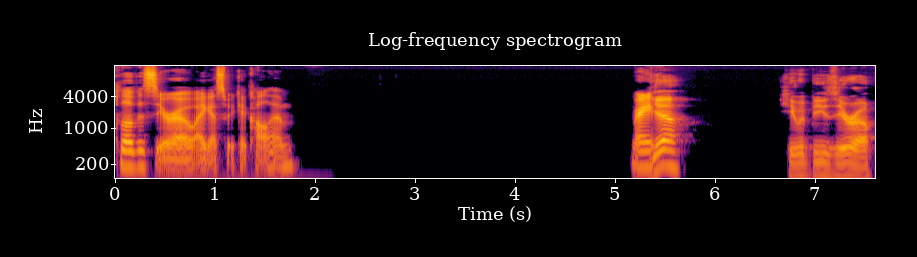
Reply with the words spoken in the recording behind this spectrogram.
Clovis zero, I guess we could call him. Right? Yeah. He would be zero.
